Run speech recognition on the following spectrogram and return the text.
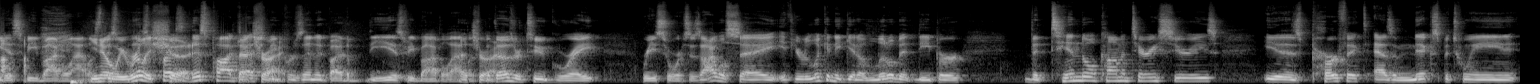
ESV Bible Atlas. You know, This- we really this pres- should. This podcast That's should right. be presented by the, the ESV Bible Atlas. That's But those are two great resources. I will say, if you're looking to get a little bit deeper, the Tyndale commentary series is perfect as a mix between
